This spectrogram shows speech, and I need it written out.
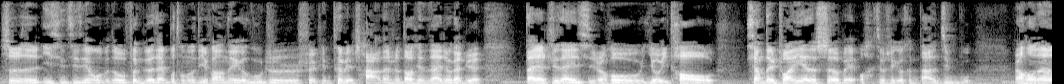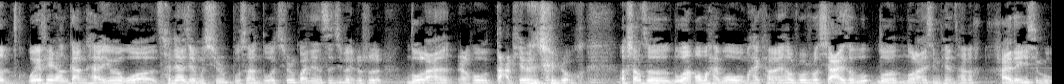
是疫情期间，我们都分隔在不同的地方，那个录制水平特别差。但是到现在就感觉大家聚在一起，然后有一套相对专业的设备，哇，就是一个很大的进步。然后呢，我也非常感慨，因为我参加节目其实不算多，其实关键词基本就是诺兰，然后大片这种。啊，上次录完《奥本海默》，我们还开玩笑说说下一次录诺诺兰新片，咱们还得一起录。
